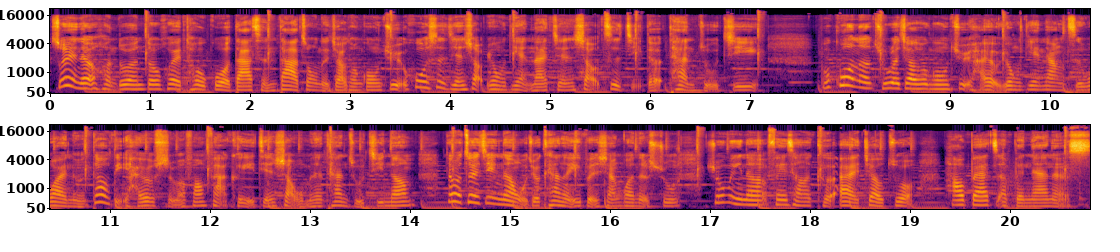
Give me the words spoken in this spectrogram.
所以呢，很多人都会透过搭乘大众的交通工具或是减少用电来减少自己的碳足迹。不过呢，除了交通工具还有用电量之外呢，到底还有什么方法可以减少我们的碳足迹呢？那么最近呢，我就看了一本相关的书，书名呢非常的可爱，叫做《How Bad Are Bananas》。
